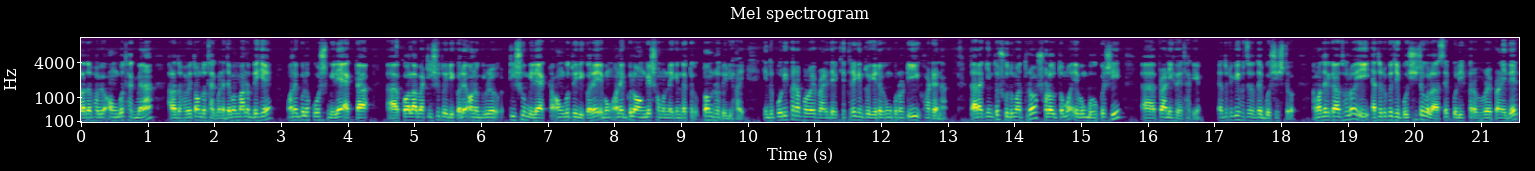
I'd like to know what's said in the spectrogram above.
আলাদাভাবে অঙ্গ থাকবে না, আলাদাভাবে তন্ত্র থাকবে না। যেমন মানব দেহে অনেকগুলো কোষ মিলে একটা কলা বা টিস্যু তৈরি করে, অনেকগুলো টিস্যু মিলে একটা অঙ্গ তৈরি করে এবং অনেকগুলো অঙ্গের সমন্বয়ে কিন্তু একটা তন্ত্র তৈরি হয়। কিন্তু পরিফেরা পর্বের প্রাণীদের ক্ষেত্রে কিন্তু এরকম কোনোটিই ঘটে না। তারা কিন্তু শুধুমাত্র সরলতম এবং বহুকোষী প্রাণী হয়ে থাকে। এতটুকুই হচ্ছে তাদের বৈশিষ্ট্য। আমাদের কাজ হলো এই এতটুকু যে বৈশিষ্ট্যগুলো আছে পরিফেরা পর্বের প্রাণীদের,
